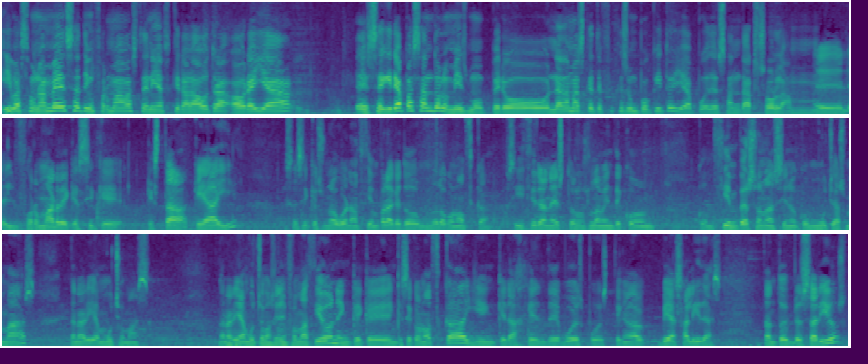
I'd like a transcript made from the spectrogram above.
ibas a una mesa, te informabas, tenías que ir a la otra, ahora ya Eh, seguirá pasando lo mismo, pero nada más que te fijes un poquito ya puedes andar sola. El, el informar de que sí que, que, está, que hay, esa sí que es una buena acción para que todo el mundo lo conozca. Si hicieran esto no solamente con, con 100 personas, sino con muchas más, ganaría mucho más. Ganaría mucho más en información, en que, que, en que se conozca y en que la gente pues, pues tenga, vea salidas, tanto empresarios,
